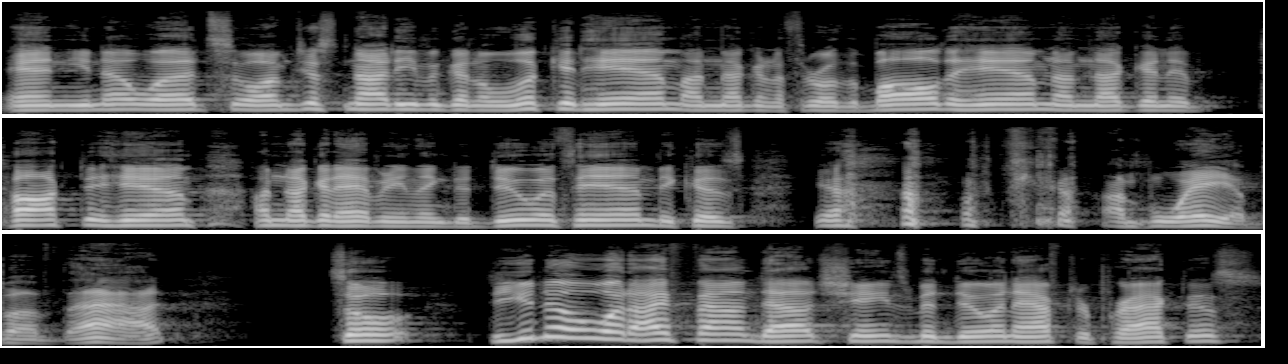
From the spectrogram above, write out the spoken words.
and you know what? So I'm just not even going to look at him. I'm not going to throw the ball to him. I'm not going to talk to him. I'm not going to have anything to do with him because yeah, I'm way above that. So, do you know what I found out Shane's been doing after practice?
